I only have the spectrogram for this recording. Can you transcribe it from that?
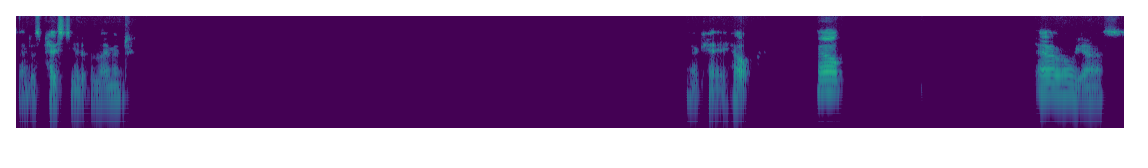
So I'm just pasting it at the moment. Okay, help. Help. Oh, yes.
